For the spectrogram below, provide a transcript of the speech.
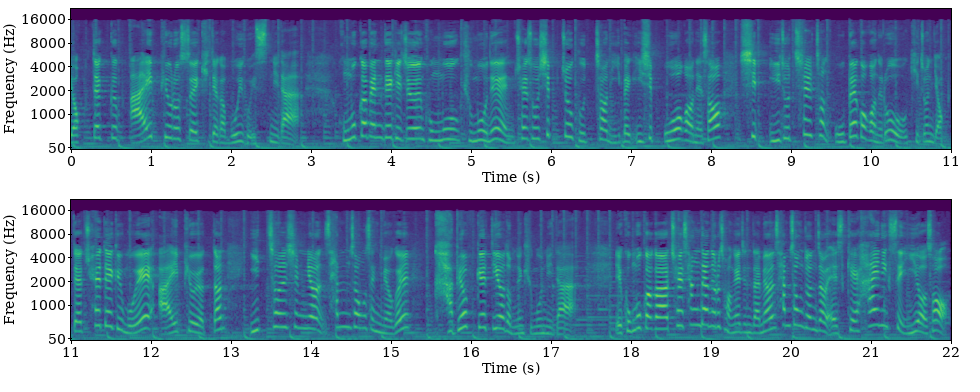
역대급 IPO로서의 기대가 모이고 있습니다. 공모가 밴드 기준 공모 규모는 최소 10조 9,225억 원에서 12조 7,500억 원으로 기존 역대 최대 규모의 IPO였던 2010년 삼성생명을 가볍게 뛰어넘는 규모입니다. 예, 공모가가 최상단으로 정해진다면 삼성전자와 SK 하이닉스에 이어서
